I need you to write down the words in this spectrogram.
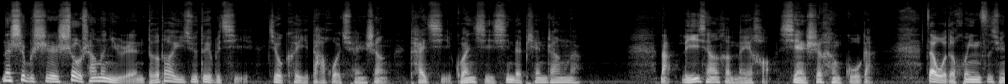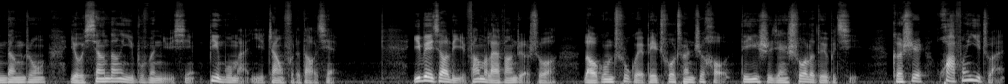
那是不是受伤的女人得到一句对不起就可以大获全胜，开启关系新的篇章呢？那理想很美好，现实很骨感。在我的婚姻咨询当中，有相当一部分女性并不满意丈夫的道歉。一位叫李芳的来访者说：“老公出轨被戳穿之后，第一时间说了对不起，可是话锋一转，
